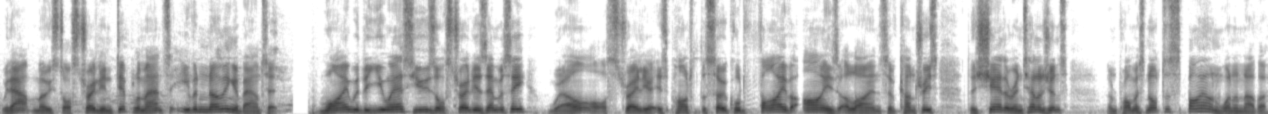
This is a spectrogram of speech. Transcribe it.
without most Australian diplomats even knowing about it. Why would the US use Australia's embassy? Well, Australia is part of the so-called Five Eyes alliance of countries that share their intelligence and promise not to spy on one another.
